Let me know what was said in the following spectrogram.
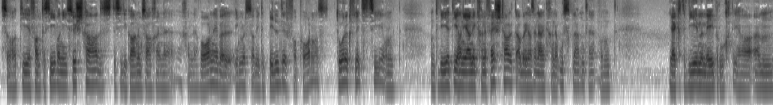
so die Fantasie, die ich sonst hatte, dass, dass ich die gar nicht so können, können wahrnehmen weil immer so wieder Bilder von Pornos durchgeflitzt sind und, und wie, die habe ich auch nicht festhalten aber ich habe sie auch nicht ausblenden und ich habe wie immer mehr gebraucht. Ich habe, ähm,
